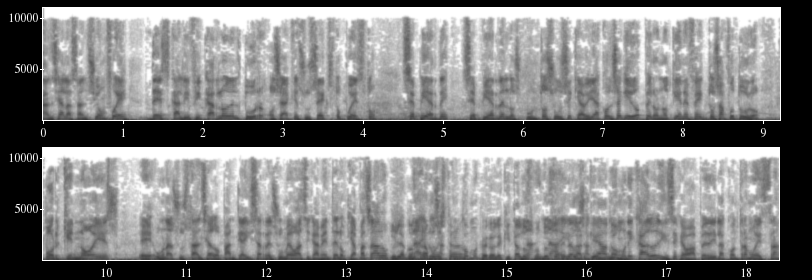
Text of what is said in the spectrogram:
La sanción fue descalificarlo del Tour, o sea que su sexto puesto se pierde, se pierden los puntos UCI que había conseguido, pero no tiene efectos a futuro porque no es eh, una sustancia dopante. Ahí se resume básicamente lo que ha pasado. Y la contramuestra, pero le quita los puntos también al arqueano. un comunicado y dice que va a pedir la contramuestra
